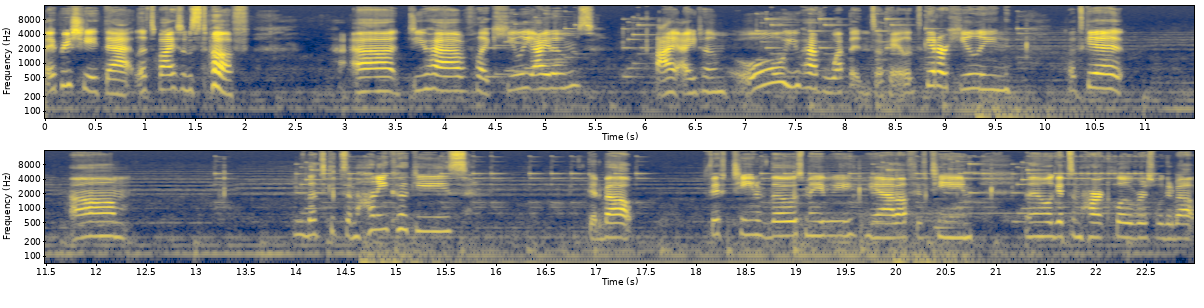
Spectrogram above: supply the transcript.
I appreciate that. Let's buy some stuff. Uh, do you have, like, healing items? Buy item. Oh, you have weapons. Okay, let's get our healing. Let's get, um, let's get some honey cookies. Get about 15 of those, maybe. Yeah, about 15. And then we'll get some heart clovers. We'll get about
